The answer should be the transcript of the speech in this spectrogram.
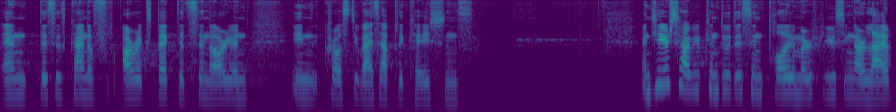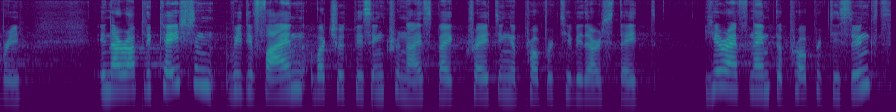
and this is kind of our expected scenario in, in cross-device applications. And here's how you can do this in Polymer using our library. In our application, we define what should be synchronized by creating a property with our state. Here I've named the property synced,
